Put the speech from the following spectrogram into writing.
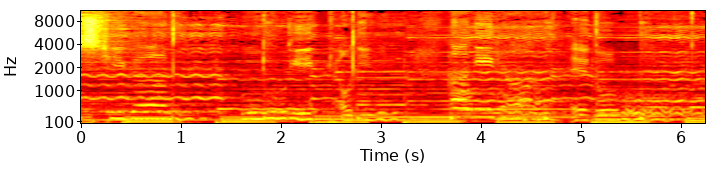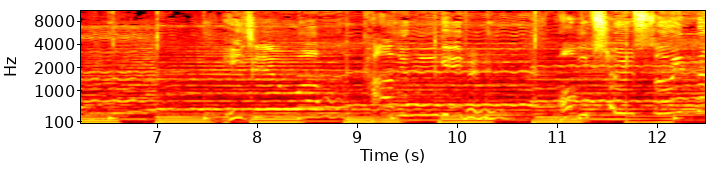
시간은 우리 편이 아니라 해도 이제와 가는 길을 멈출 수 있나?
